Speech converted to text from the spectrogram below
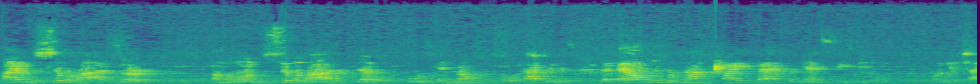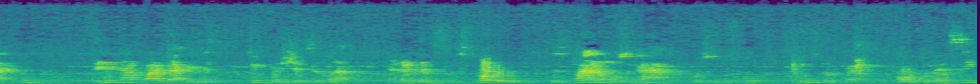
I am the civilizer. I'm the one who civilized the devil who in mountains. Happened is the elders would not fight back against these people when they attacked them. They did not fight back. They just took their ships and left. And let them explode this planet almost in half, which was produced the threat called the Red Sea.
